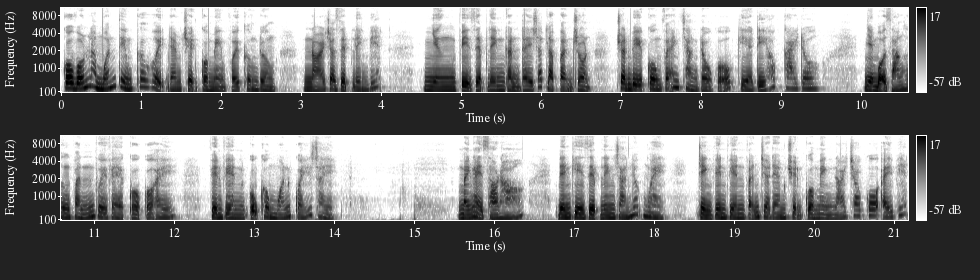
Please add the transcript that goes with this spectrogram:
Cô vốn là muốn tìm cơ hội đem chuyện của mình với Cương Đường, nói cho Diệp Linh biết. Nhưng vì Diệp Linh gần đây rất là bận rộn, chuẩn bị cùng với anh chàng đầu gỗ kia đi Hokkaido. Nhìn bộ dáng hưng phấn vui vẻ của cô ấy, viên viên cũng không muốn quấy rầy. Mấy ngày sau đó, đến khi Diệp Linh ra nước ngoài, Trình viên viên vẫn chưa đem chuyện của mình nói cho cô ấy biết.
